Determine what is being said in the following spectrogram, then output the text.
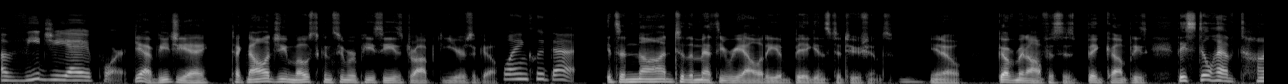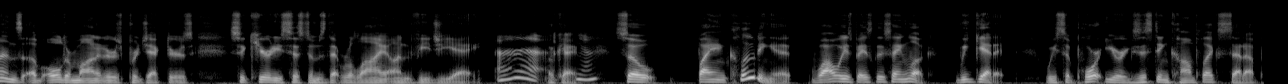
a VGA port. Yeah, VGA, technology most consumer PCs dropped years ago. Why include that? It's a nod to the methy reality of big institutions. You know, government offices, big companies, they still have tons of older monitors, projectors, security systems that rely on VGA. Ah, Okay. yeah. So by including it, Huawei is basically saying, look, we get it. We support your existing complex setup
